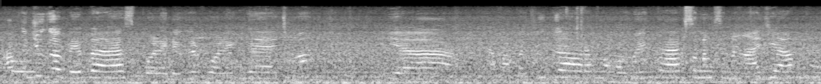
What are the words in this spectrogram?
aku juga bebas boleh denger boleh enggak. Cuma ya nggak apa-apa juga orang mau komentar seneng-seneng aja aku.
